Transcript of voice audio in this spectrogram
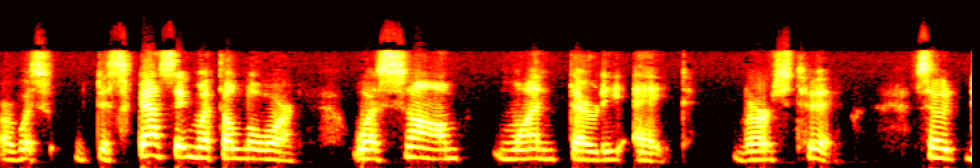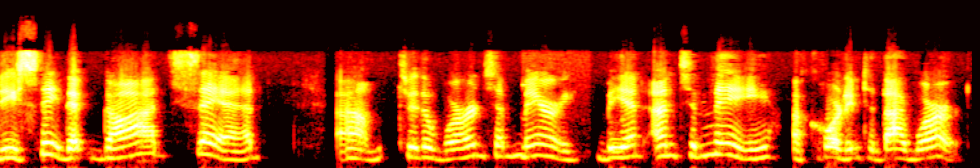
or was discussing with the Lord was Psalm 138, verse 2. So do you see that God said um, through the words of Mary, Be it unto me according to thy word.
